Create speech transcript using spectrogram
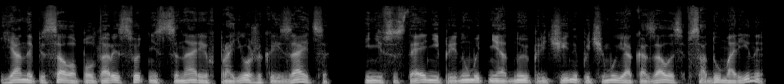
Я написала полторы сотни сценариев про ежика и зайца и не в состоянии придумать ни одной причины, почему я оказалась в саду Марины?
